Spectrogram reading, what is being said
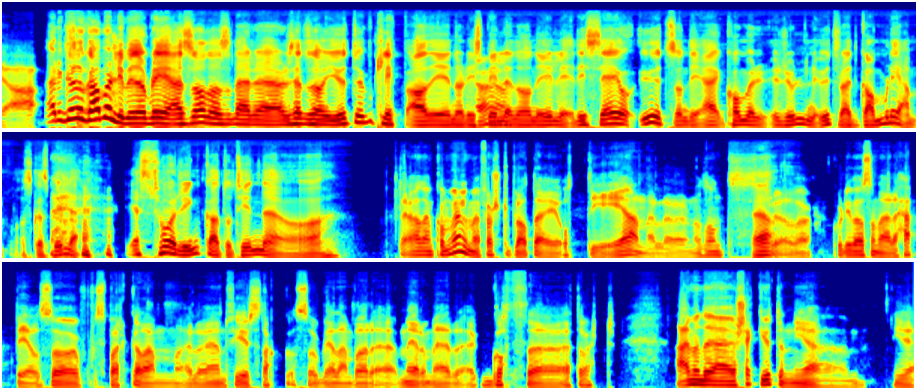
Ja. Herregud, så gammel de begynner å bli. Jeg så noen der, Har du sett sånn YouTube-klipp av de når de ja, spiller noe nylig? De ser jo ut som de er, kommer rullende ut fra et gamlehjem og skal spille. De er så rynkete og tynne og Ja, de kom vel med første plate i 81 eller noe sånt, ja. tror jeg det var. Hvor de var sånn der happy, og så sparka dem, eller en fyr stakk, og så ble de bare mer og mer goth eh, etter hvert. Nei, men det, sjekk ut den nye, nye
